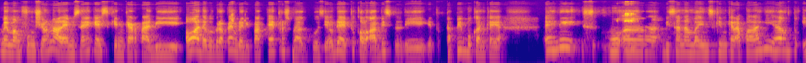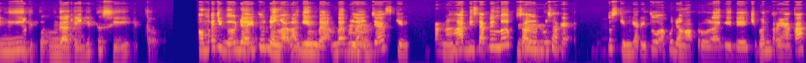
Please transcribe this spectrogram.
memang fungsional ya. Misalnya kayak skincare tadi. Oh ada beberapa yang udah dipakai terus bagus. Ya udah itu kalau habis beli gitu. Tapi bukan kayak eh ini mau uh, bisa nambahin skincare apa lagi ya untuk ini gitu enggak kayak gitu sih gitu oh mbak juga udah itu udah nggak lagi mbak mbak hmm. belanja skin karena habis tapi mbak selalu hmm. berusaha kayak itu skincare itu aku udah nggak perlu lagi deh cuman ternyata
